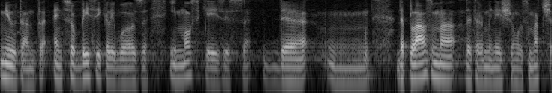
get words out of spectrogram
mutant, and so basically was in most cases the um, the plasma determination was much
